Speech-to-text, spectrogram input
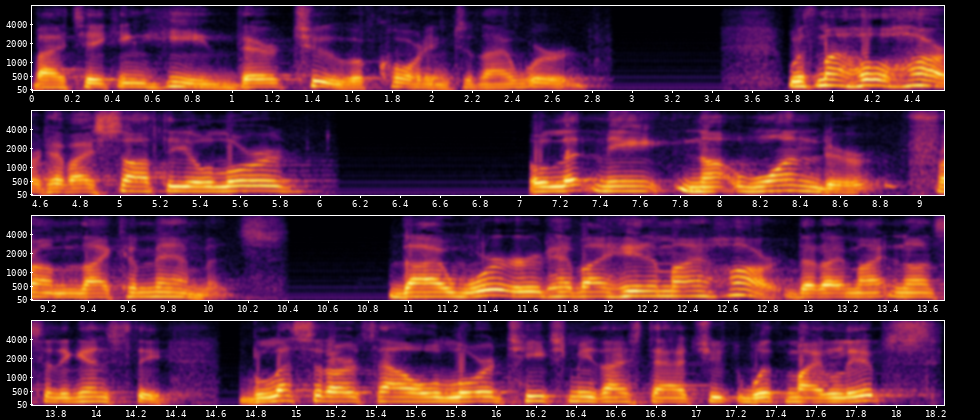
By taking heed thereto according to thy word. With my whole heart have I sought thee, O Lord. O let me not wander from thy commandments. Thy word have I hid in my heart, that I might not sin against thee. Blessed art thou, O Lord, teach me thy statutes. With my lips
